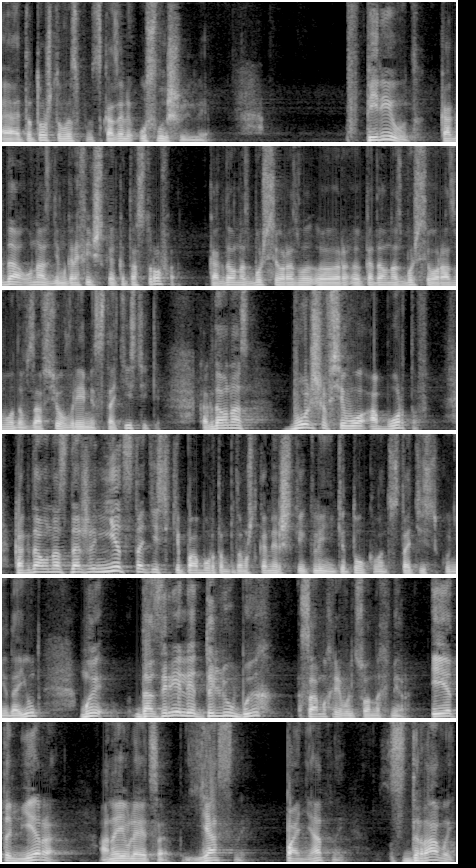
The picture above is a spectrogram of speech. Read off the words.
э, это то, что вы сказали, услышали ли. В период, когда у нас демографическая катастрофа, когда у нас больше всего, развод, э, когда у нас больше всего разводов за все время статистики, когда у нас больше всего абортов, когда у нас даже нет статистики по абортам, потому что коммерческие клиники толком эту статистику не дают, мы дозрели до любых самых революционных мер. И эта мера, она является ясной, понятной, здравой,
